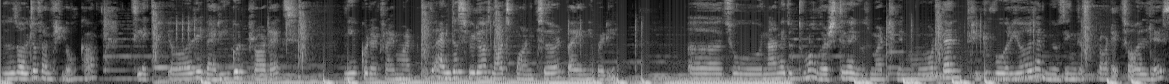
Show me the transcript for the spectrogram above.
This is also from Shloka it's like purely very good products ನೀವು ಕೂಡ ಟ್ರೈ ಮಾಡ್ಬೋದು. And this video is not sponsored by anybody so ನಾನಿದು ತುಂಬ ವರ್ಷದಿಂದ ಯೂಸ್ ಮಾಡ್ತಿದ್ದೀನಿ. More than three to four years I'm using this products all this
